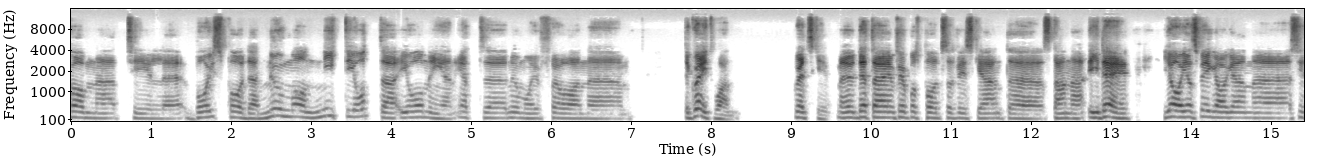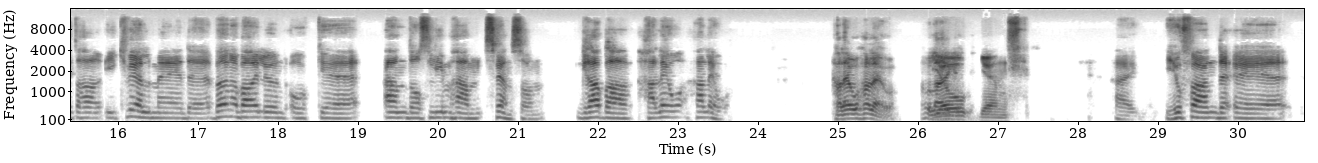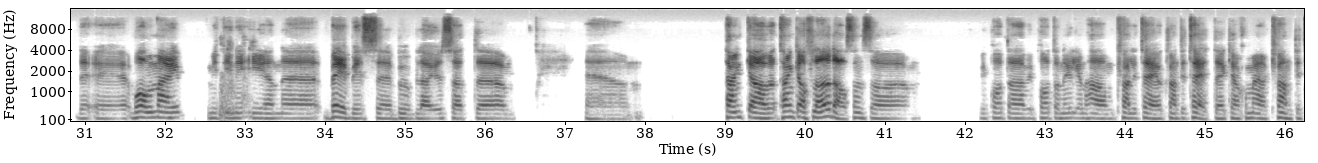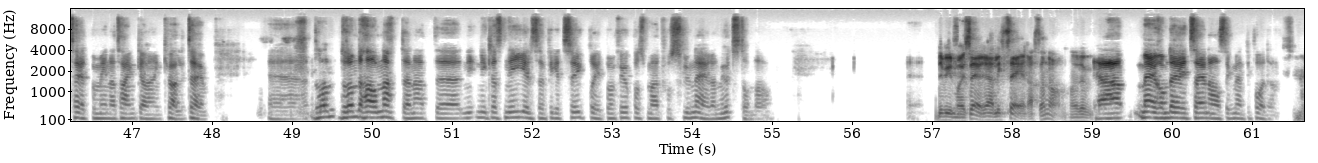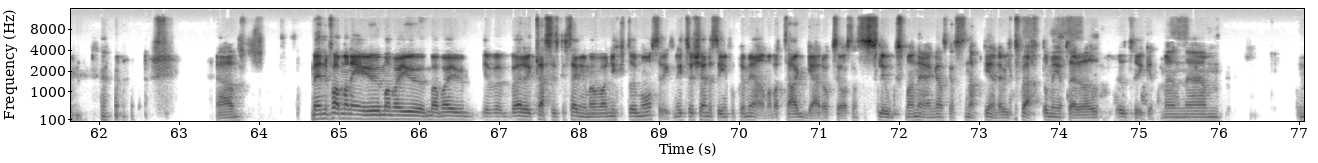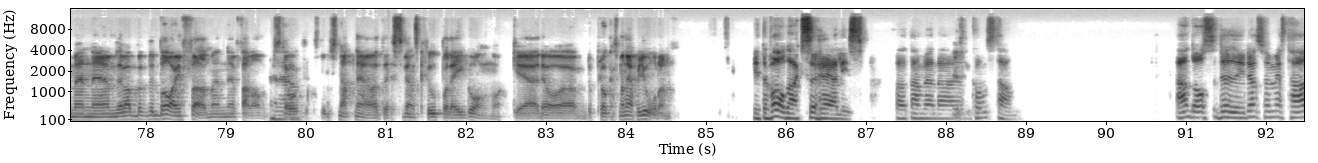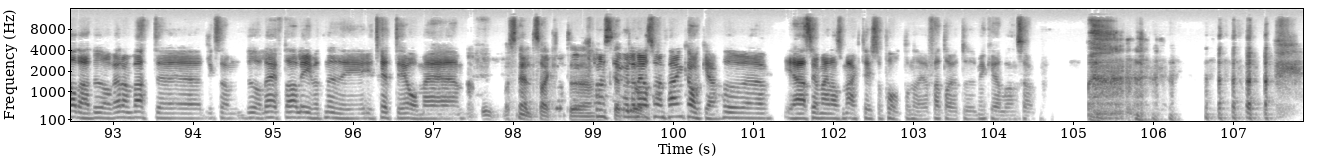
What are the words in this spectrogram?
välkomna till eh, Boyspodden nummer 98 i ordningen. Ett uh, nummer ifrån uh, The Great One, Gretzky. Men detta är en fotbollspodd så att vi ska inte stanna i det. Jag och Jens Wighagen uh, sitter här ikväll med uh, Böna Berglund och uh, Anders Limhamn Svensson. Grabbar, hallå, hallå. Hallå, hallå. Hur är läget? Jo, Jens. Hej. Jo, fan, det är, det är bra med mig. Mitt inne i en uh, bebisbubbla ju, så att uh, tankar, tankar flödar. Sen så, vi, pratade, vi pratade nyligen här om kvalitet och kvantitet. Det är kanske mer kvantitet på mina tankar än kvalitet. Eh, dröm, drömde här om natten att eh, Niklas Nielsen fick ett psykbryt på en fotbollsmatch och slog ner en motståndare. Det vill man ju se realiseras ändå. Ja, mer om det i ett senare segment i podden. ja. Men för man, är ju, man var ju, man var ju, vad är det klassiska ställningen, man var nykter i morse. Liksom. Lite så kändes det inför premiären, man var taggad och så. Sen så slogs man ner ganska snabbt igen. Det är väl tvärtom i och det där uttrycket. Men, um, men um, det var bra inför, men fan man slog, slog snabbt ner att svensk fotboll är igång och uh, då, då plockas man ner på jorden lite vardagsrealism, för att använda en konstterm. Anders, du är den som är mest härdad. Du har redan varit, eh, liksom, du har levt det här livet nu i, i 30 år med... Ja, vad snällt sagt. Eh, Från stolen ner som en pannkaka. Hur, eh, ja, alltså jag menar som aktiv supporter nu. Jag fattar ju att du är mycket äldre än så.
